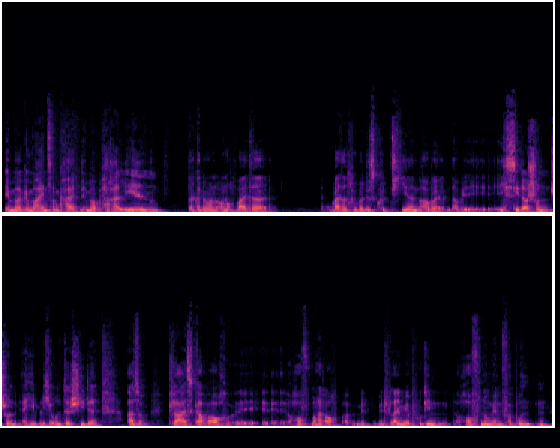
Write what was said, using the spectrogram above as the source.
immer Gemeinsamkeiten, immer Parallelen. Und da könnte man auch noch weiter, weiter drüber diskutieren. Aber, aber ich sehe da schon, schon erhebliche Unterschiede. Also klar, es gab auch, äh, man hat auch mit, mit Wladimir Putin Hoffnungen verbunden.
